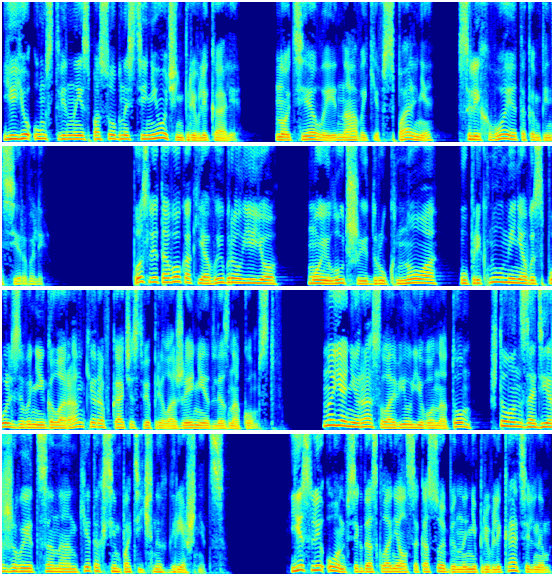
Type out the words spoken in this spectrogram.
Ее умственные способности не очень привлекали, но тело и навыки в спальне с лихвой это компенсировали. После того, как я выбрал ее, мой лучший друг Ноа упрекнул меня в использовании голоранкера в качестве приложения для знакомств. Но я не раз ловил его на том, что он задерживается на анкетах симпатичных грешниц. Если он всегда склонялся к особенно непривлекательным,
